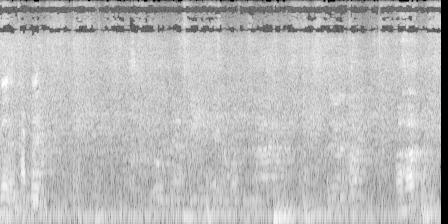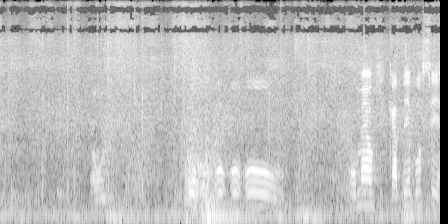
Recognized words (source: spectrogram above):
Cadê? Cadê? Aham. Aonde? Ô, ô, ô, ô, ô. Ô, Melk, cadê você?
